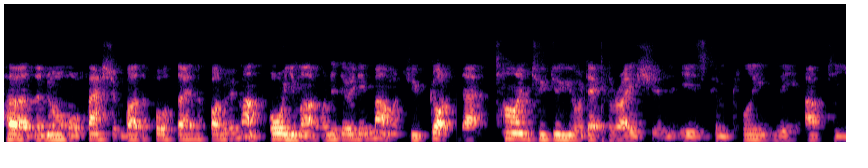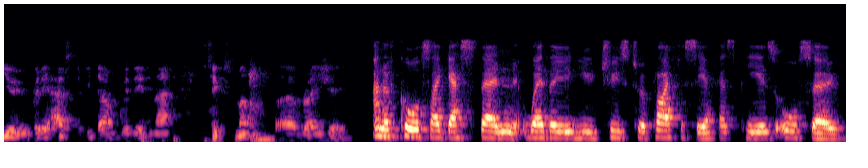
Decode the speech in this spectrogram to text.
per the normal fashion by the fourth day of the following month, or you might want to do it in March. You've got that time to do your declaration is completely up to you, but it has to be done within that six month uh, regime. And of course, I guess then whether you choose to apply for CFSP is also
